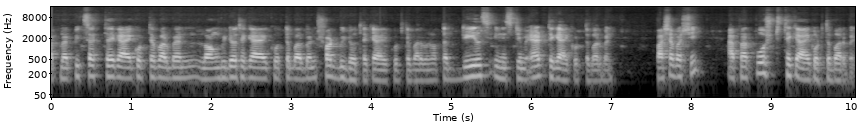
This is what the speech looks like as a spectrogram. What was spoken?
আপনার পিকচার থেকে আয় করতে পারবেন লং ভিডিও থেকে আয় করতে পারবেন শর্ট ভিডিও থেকে আয় করতে পারবেন, অর্থাৎ রিলস ইনস্ট্রিম অ্যাড থেকে আয় করতে পারবেন। পাশাপাশি আপনার পোস্ট থেকে আয় করতে পারবেন।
